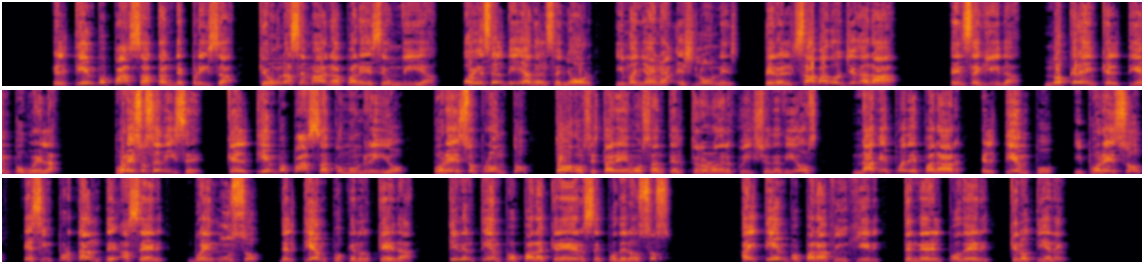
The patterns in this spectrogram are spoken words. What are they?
El tiempo pasa tan deprisa que una semana parece un día. Hoy es el día del Señor y mañana es lunes, pero el sábado llegará enseguida. ¿No creen que el tiempo vuela? Por eso se dice que el tiempo pasa como un río. Por eso pronto todos estaremos ante el trono del juicio de Dios. Nadie puede parar el tiempo y por eso es importante hacer buen uso del tiempo que nos queda. ¿Tienen tiempo para creerse poderosos? ¿Hay tiempo para fingir tener el poder que no tienen?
